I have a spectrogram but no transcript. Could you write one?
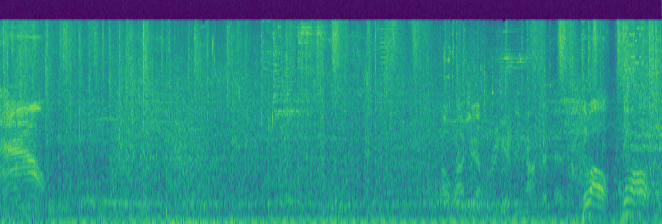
Ow! Oh wow, she got weirdly knocked. New ult! New ult!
